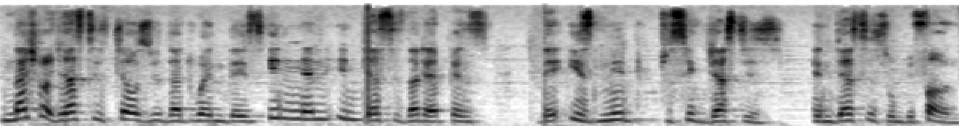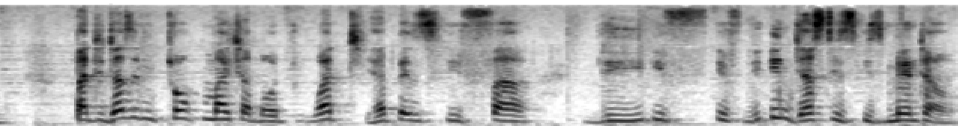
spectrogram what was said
natural justice tells you that when there's an injustice that happens, there is need to seek justice and justice will be found. But it doesn't talk much about what happens if uh, the if if the injustice is mental.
